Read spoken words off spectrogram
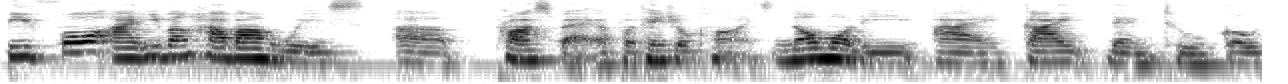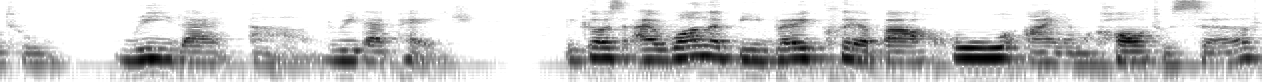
Before I even hop on with a prospect, a potential clients, normally I guide them to go to read that uh, read that page because I want to be very clear about who I am called to serve.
